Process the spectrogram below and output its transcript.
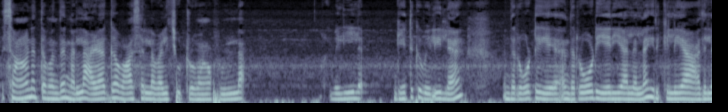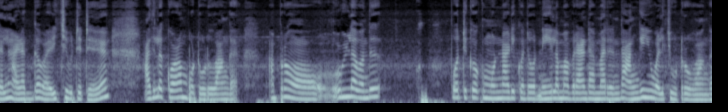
சாணத்தை வந்து நல்லா அழகாக வாசலில் வலிச்சு விட்ருவாங்க ஃபுல்லாக வெளியில் கேட்டுக்கு வெளியில் அந்த ரோட்டு ஏ அந்த ரோடு ஏரியாலெல்லாம் இருக்கு இல்லையா? அதிலெல்லாம் அழகாக வழித்து விட்டுட்டு அதில் குழம்பு போட்டு விடுவாங்க. அப்புறம் உள்ளே வந்து போர்ட்டிக்கோக்கு முன்னாடி கொஞ்சம் ஒரு நீளமாக பிராண்டா மாதிரி இருந்தால் அங்கேயும் வலிச்சு விட்ருவாங்க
